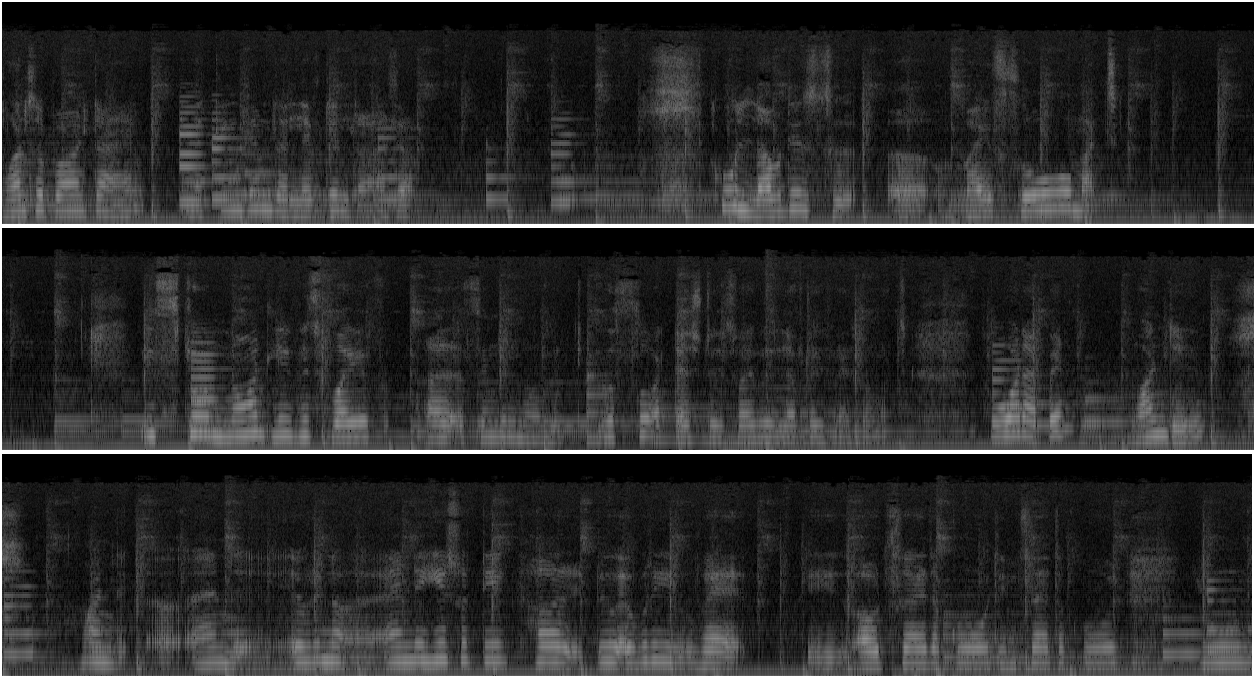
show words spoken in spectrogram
once upon a time in a kingdom there lived a Raja who loved his uh, wife so much. He could not leave his wife a single moment. He was so attached to his wife. He loved his wife so much. So what happened? One day one day, uh, and every now, and he used to take her to everywhere outside the court inside the court room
